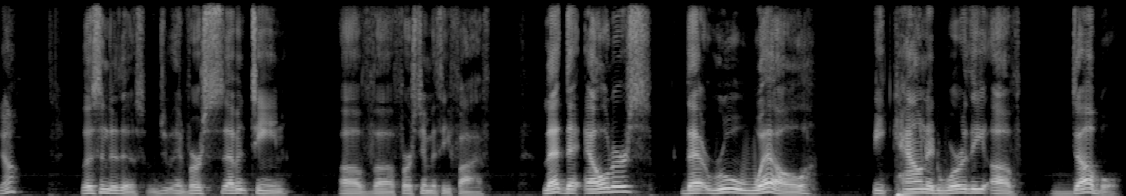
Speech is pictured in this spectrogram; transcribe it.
Yeah. Listen to this in verse 17 of uh, 1 Timothy 5. Let the elders that rule well be counted worthy of double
